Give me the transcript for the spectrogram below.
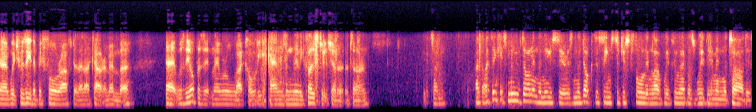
uh, which was either before or after that, I can't remember. Uh, it was the opposite, and they were all like holding hands and really close to each other at the time. But, um, I, th- I think it's moved on in the new series, and the Doctor seems to just fall in love with whoever's with him in the TARDIS,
